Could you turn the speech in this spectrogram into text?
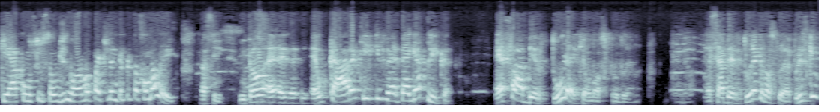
que é a construção de norma a partir da interpretação da lei. Assim, então, é, é, é o cara que, que pega e aplica. Essa abertura é que é o nosso problema. Essa é a abertura que é o nosso problema. Por isso que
